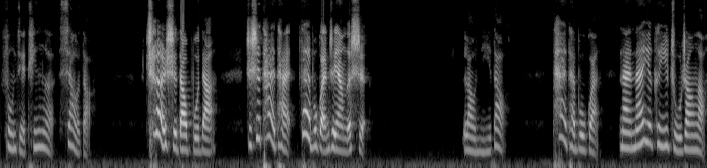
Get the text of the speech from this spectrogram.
凤姐听了，笑道：“这事倒不大，只是太太再不管这样的事。”老尼道：“太太不管，奶奶也可以主张了。”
